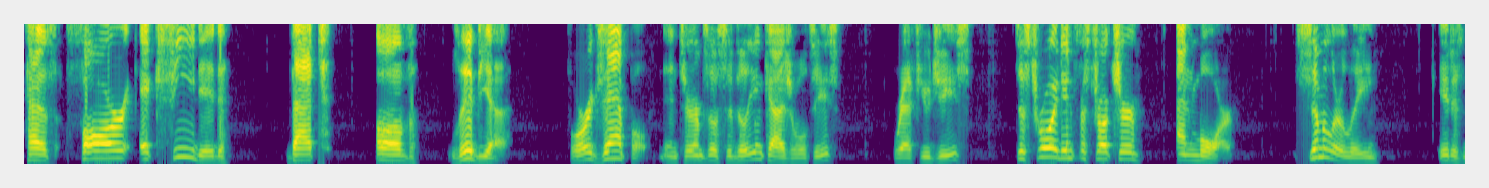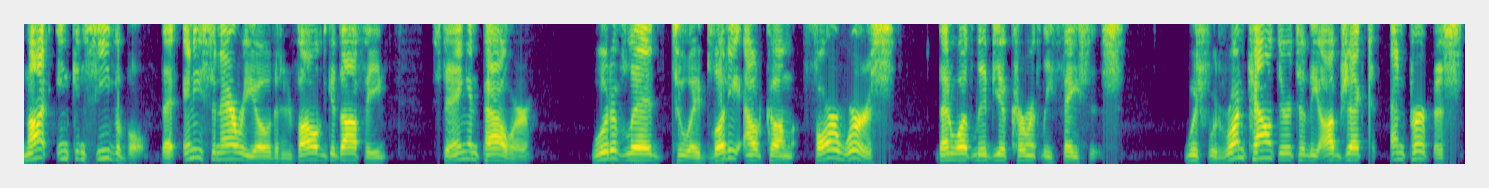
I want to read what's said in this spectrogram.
has far exceeded that of Libya. For example, in terms of civilian casualties, refugees, destroyed infrastructure, and more. Similarly, it is not inconceivable that any scenario that involved Gaddafi staying in power would have led to a bloody outcome far worse than what Libya currently faces, which would run counter to the object and purpose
